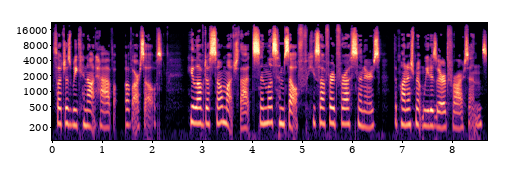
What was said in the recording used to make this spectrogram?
such as we cannot have of ourselves. He loved us so much that, sinless himself, he suffered for us sinners the punishment we deserved for our sins.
